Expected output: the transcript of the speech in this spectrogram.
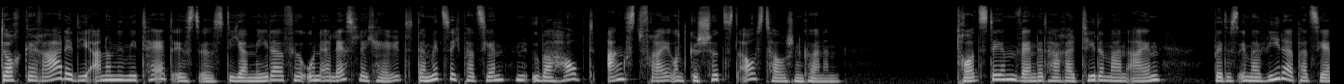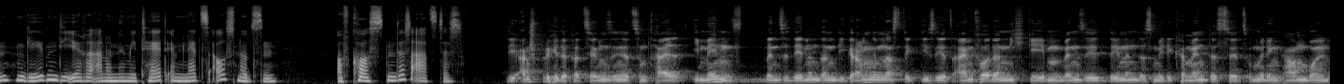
Doch gerade die Anonymität ist es, die Yameda für unerlässlich hält, damit sich Patienten überhaupt angstfrei und geschützt austauschen können. Trotzdem wendet Harald Tiedemann ein, wird es immer wieder Patienten geben, die ihre Anonymität im Netz ausnutzen, auf Kosten des Arztes. Die Ansprüche der Patienten sind ja zum Teil immens. Wenn sie denen dann die Krankengymnastik, die sie jetzt einfordern, nicht geben, wenn sie denen das Medikament, das sie jetzt unbedingt haben wollen,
